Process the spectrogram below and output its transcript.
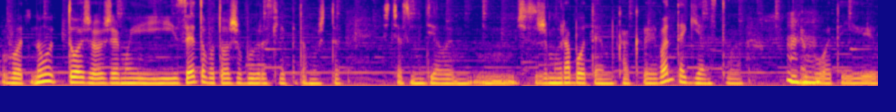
Вот, ну, тоже уже мы из этого тоже выросли, потому что сейчас мы делаем, сейчас уже мы работаем как ивент-агентство, uh-huh. вот, и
